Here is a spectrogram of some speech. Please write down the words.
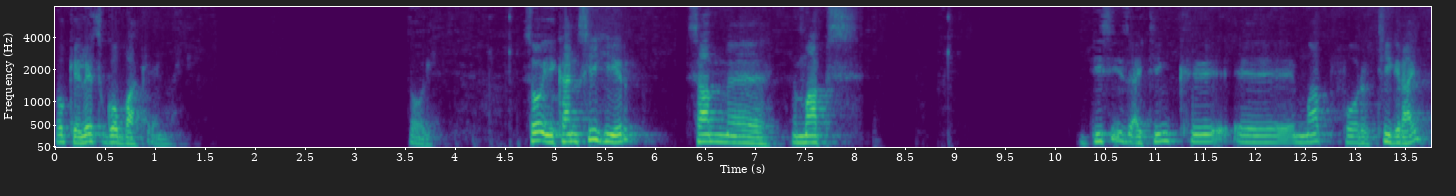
Okay, let's go back anyway. Sorry. So you can see here some uh, maps. This is, I think, uh, a map for Tigray.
